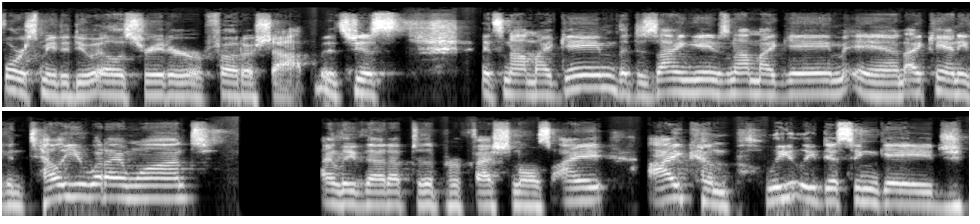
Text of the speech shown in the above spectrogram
force me to do Illustrator or Photoshop. It's just, it's not my game. The design game is not my game, and I can't even tell you what I want. I leave that up to the professionals. I I completely disengage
